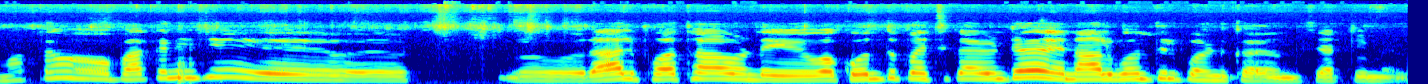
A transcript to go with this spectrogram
మొత్తం పక్క నుంచి రాలి పోతా ఉండే. ఒక వంతు పచ్చికాయ ఉంటే నాలుగు వంతులు పండుకాయ ఉంది చెట్ల మీద.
